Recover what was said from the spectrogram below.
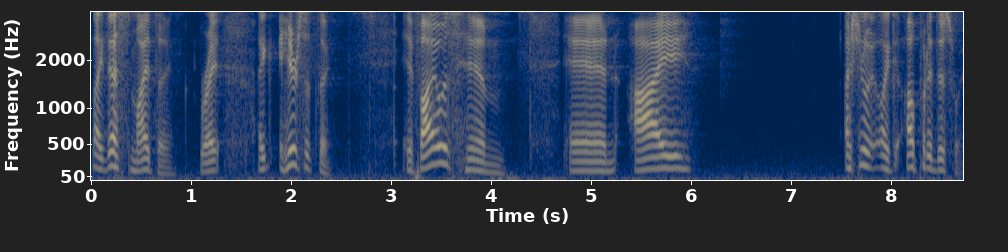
Like, that's my thing, right? Like, here's the thing. If I was him and I. Actually, like, I'll put it this way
